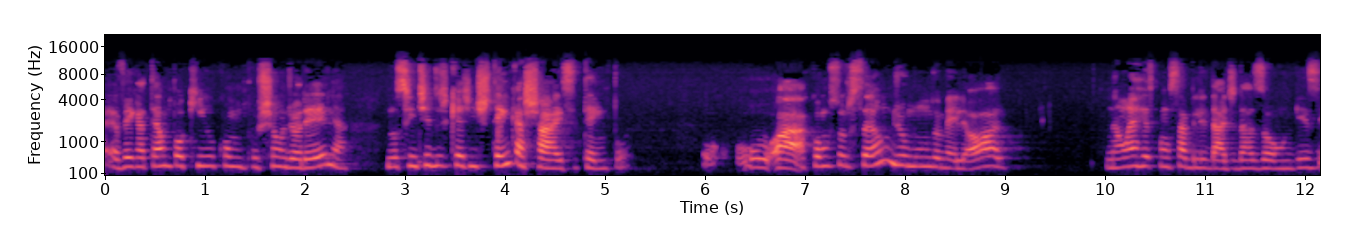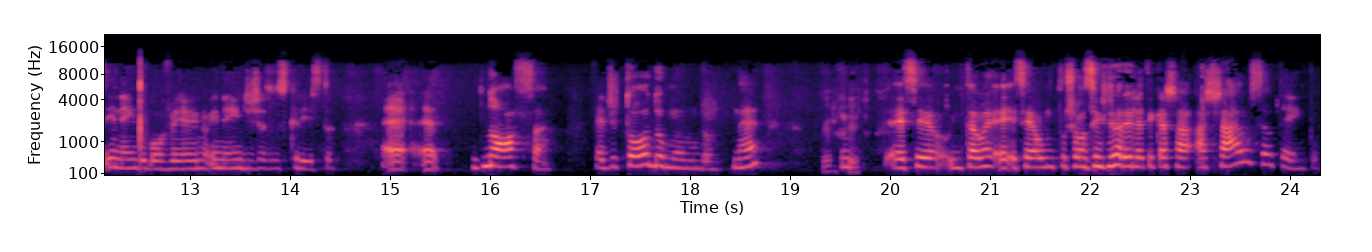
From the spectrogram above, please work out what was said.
eh, vem até um pouquinho como um puxão de orelha, no sentido de que a gente tem que achar esse tempo. O, a construção de um mundo melhor não é responsabilidade das ONGs e nem do governo e nem de Jesus Cristo. É, é nossa, é de todo mundo, né? Perfeito. Esse, então, esse é um puxãozinho de orelha, tem que achar, achar o seu tempo.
